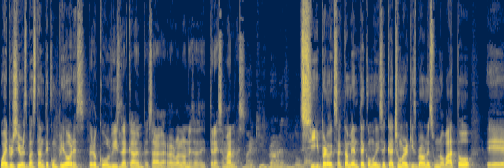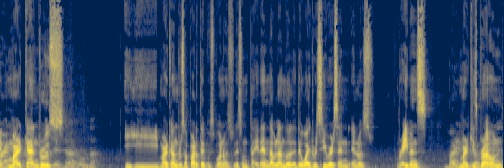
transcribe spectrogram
wide receivers bastante cumplidores. Pero Cole Beasley acaba de empezar a agarrar balones hace tres semanas. Marquise Brown es un novato. Sí, pero exactamente, como dice Cacho, Marquise Brown es un novato. eh, Mark Andrews ronda. Y, y Mark Andrews, aparte, pues bueno, es, es un tight end hablando de, de wide receivers en, en los Ravens. Marquise Brown.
